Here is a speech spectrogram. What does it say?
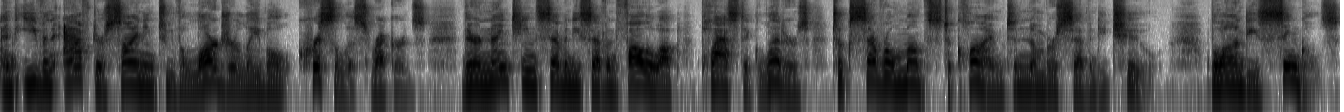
And even after signing to the larger label Chrysalis Records, their 1977 follow up Plastic Letters took several months to climb to number 72. Blondie's singles,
